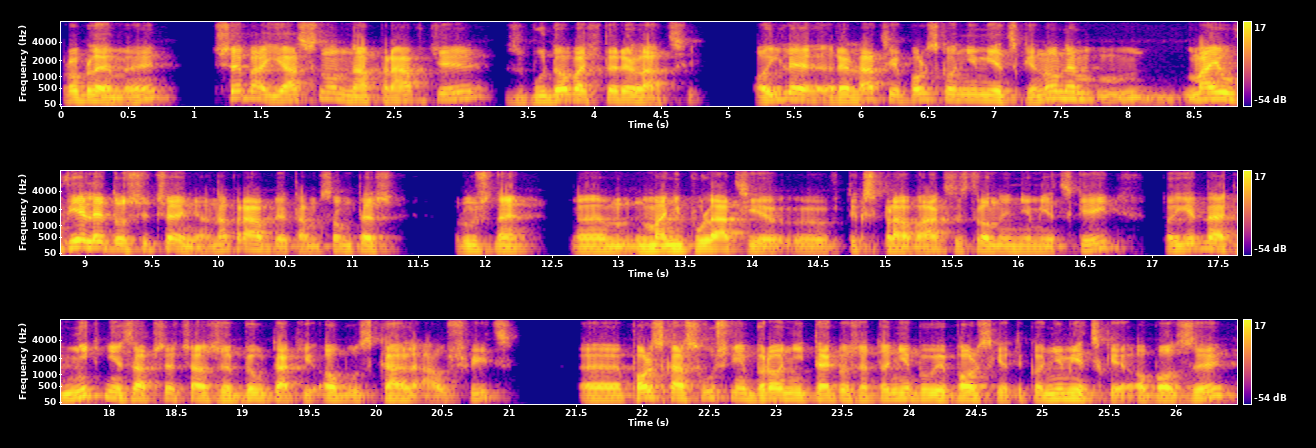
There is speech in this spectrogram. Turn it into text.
problemy, trzeba jasno, naprawdę zbudować te relacje. O ile relacje polsko-niemieckie, no one mają wiele do życzenia, naprawdę, tam są też różne manipulacje e, w tych sprawach ze strony niemieckiej, to jednak nikt nie zaprzecza, że był taki obóz KL Auschwitz. E, Polska słusznie broni tego, że to nie były polskie, tylko niemieckie obozy.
